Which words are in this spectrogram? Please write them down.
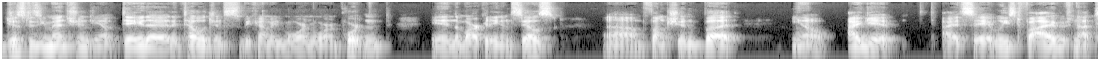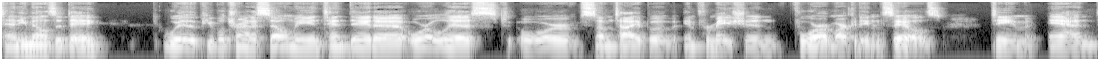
just as you mentioned, you know, data and intelligence is becoming more and more important in the marketing and sales um, function. But you know, I get I'd say at least five, if not ten, emails a day with people trying to sell me intent data or a list or some type of information for our marketing and sales team. And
